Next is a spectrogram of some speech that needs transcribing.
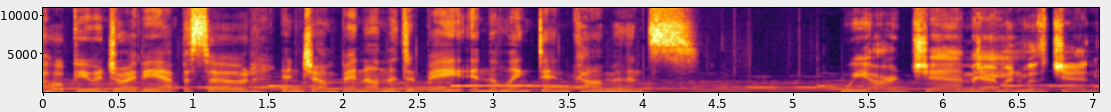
Hope you enjoy the episode and jump in on the debate in the LinkedIn comments. We are jamming. Jamming with Jenn.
